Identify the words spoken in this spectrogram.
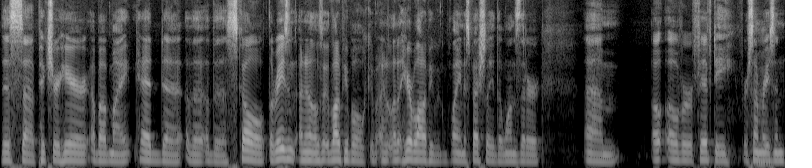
this uh, picture here above my head uh, the of the skull. The reason I know a lot of people I hear a lot of people complain, especially the ones that are um, o- over 50 for some reason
